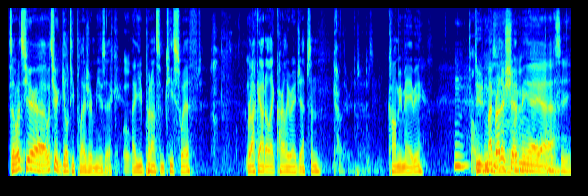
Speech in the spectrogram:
So what's your uh, what's your guilty pleasure music? Whoa. Like you put on some T Swift, rock out to like Carly Rae Jepsen, Carly Rae Jepsen. Call Me Maybe. Hmm. Dude, my brother showed me a. Uh, Let's see.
